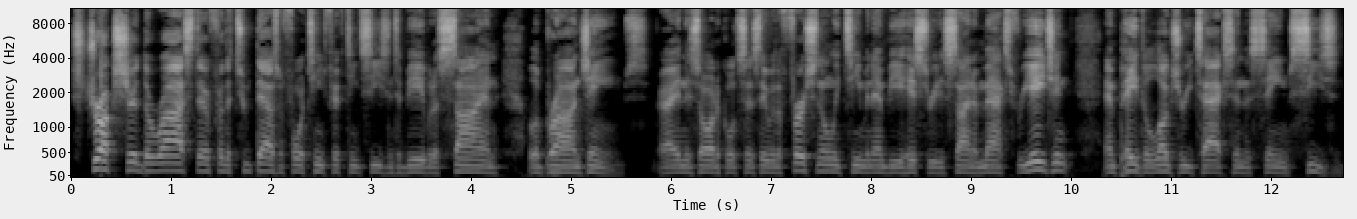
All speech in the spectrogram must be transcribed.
structured the roster for the 2014-15 season to be able to sign LeBron James. Right in this article, it says they were the first and only team in NBA history to sign a max free agent and pay the luxury tax in the same season.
